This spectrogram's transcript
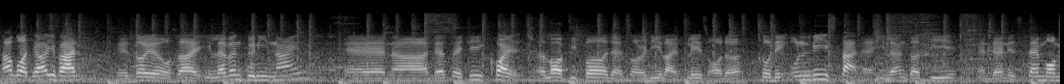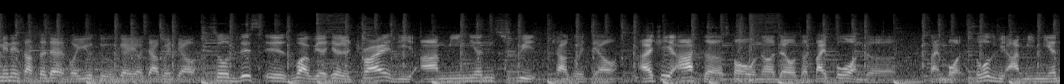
炒粿条一盘。Okay, so it was like 11:29, and uh, there's actually quite a lot of people that's already like placed order. So they only start at 11:30, and then it's 10 more minutes after that for you to get your char kway teow. So this is what we are here to try: the Armenian Street char kway teow. I actually asked the store owner. There was a typo on the signboard. It's supposed to be Armenian.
